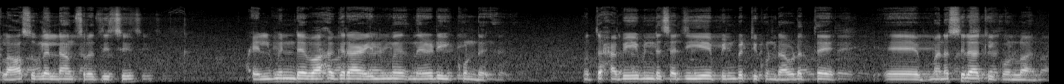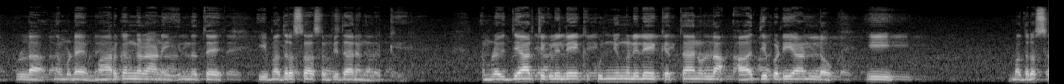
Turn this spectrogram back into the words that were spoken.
ക്ലാസ്സുകളെല്ലാം ശ്രദ്ധിച്ച് എൽമിന്റെ വാഹകരായ എൽമ് നേടിക്കൊണ്ട് മുത്ത ഹബീബിന്റെ ചജിയെ പിൻപറ്റിക്കൊണ്ട് അവിടുത്തെ മനസ്സിലാക്കിക്കൊള്ളാൻ ഉള്ള നമ്മുടെ മാർഗങ്ങളാണ് ഇന്നത്തെ ഈ മദ്രസ സംവിധാനങ്ങളൊക്കെ. നമ്മുടെ വിദ്യാർത്ഥികളിലേക്ക് കുഞ്ഞുങ്ങളിലേക്ക് എത്താനുള്ള ആദ്യപടിയാണല്ലോ ഈ മദ്രസ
